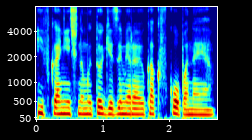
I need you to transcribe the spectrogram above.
и в конечном итоге замираю как вкопанная.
